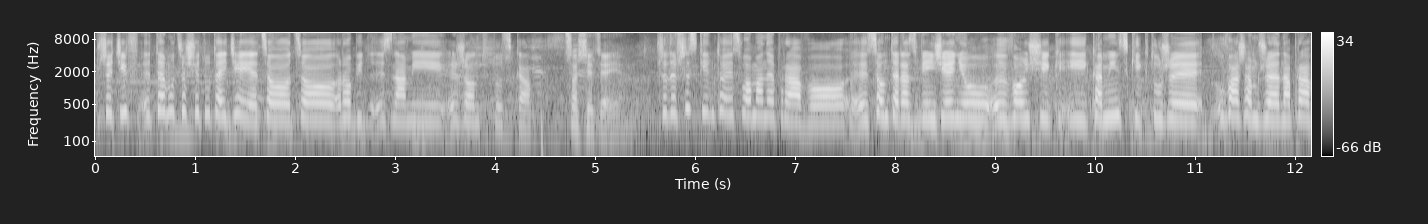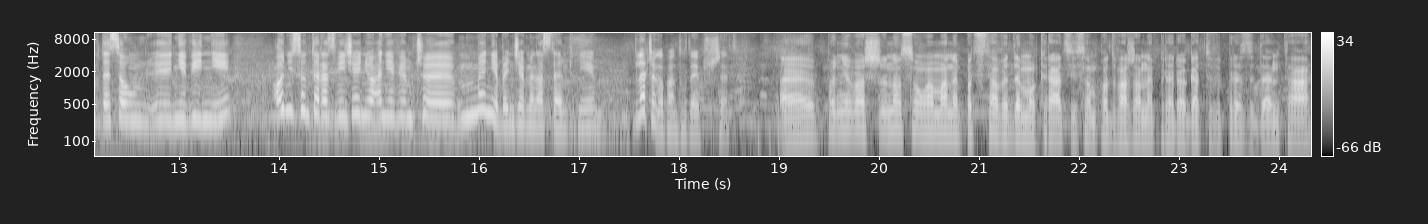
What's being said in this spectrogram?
przeciw temu, co się tutaj dzieje, co, co robi z nami rząd Tuska. Co się dzieje? Przede wszystkim to jest łamane prawo. Są teraz w więzieniu y, Wąsik i Kamiński, którzy uważam, że naprawdę są niewinni. Oni są teraz w więzieniu, a nie wiem, czy my nie będziemy następni. Dlaczego pan tutaj przyszedł? E, ponieważ no, są łamane podstawy demokracji, są podważane prerogatywy prezydenta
